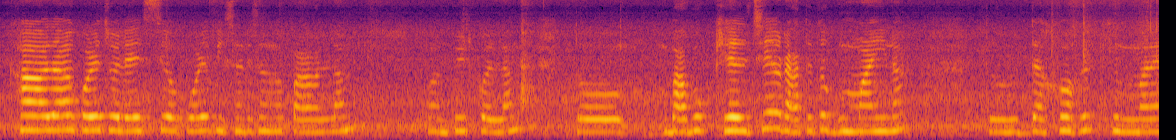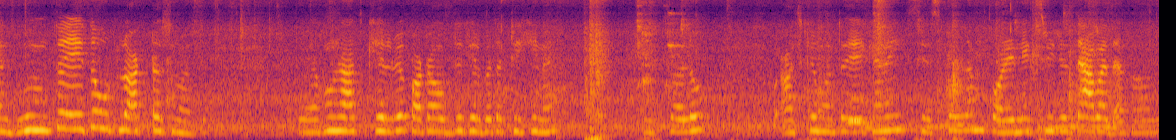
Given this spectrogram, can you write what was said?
খাওয়া দাওয়া করে চলে এসেছি ওপরে, বিছানা টিছানা পারলাম কমপ্লিট করলাম তো বাবু খেলছে, রাতে তো ঘুমাই না। তো দেখো মানে ঘুম তো এই তো উঠল আটটার সময়। তো তো এখন রাত খেলবে, কটা অবধি খেলবে তার ঠিকই নাই। চলো। আজকের মতো এখানেই শেষ করলাম। পরে নেক্সট ভিডিওতে আবার দেখা হবে।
